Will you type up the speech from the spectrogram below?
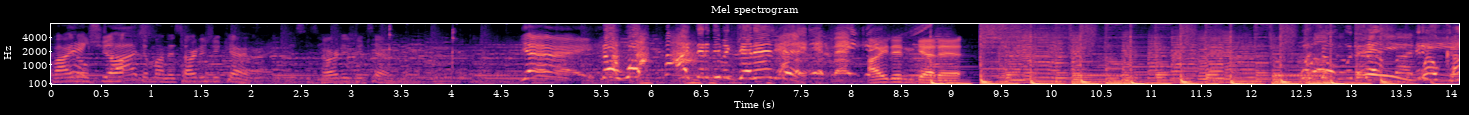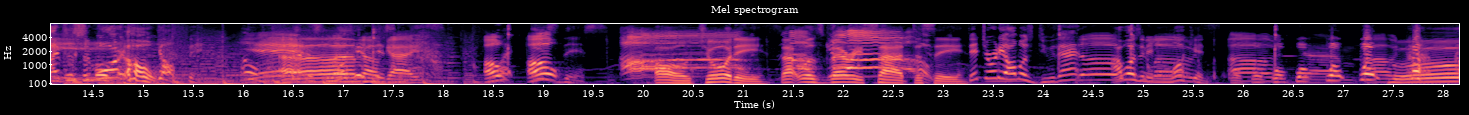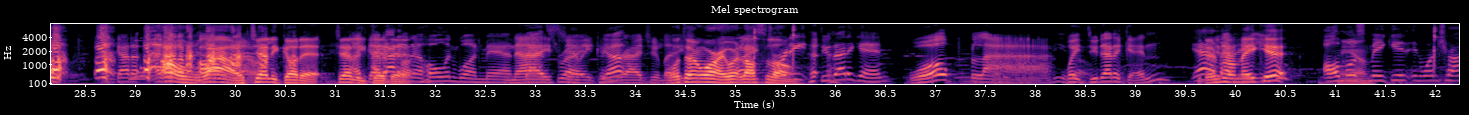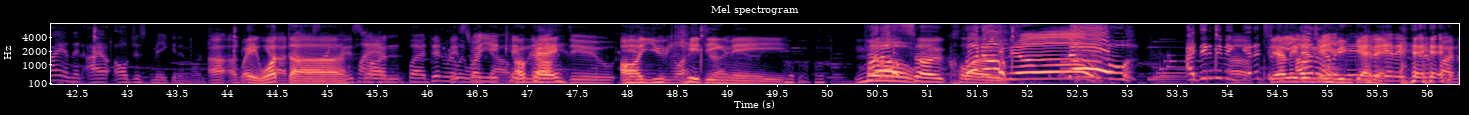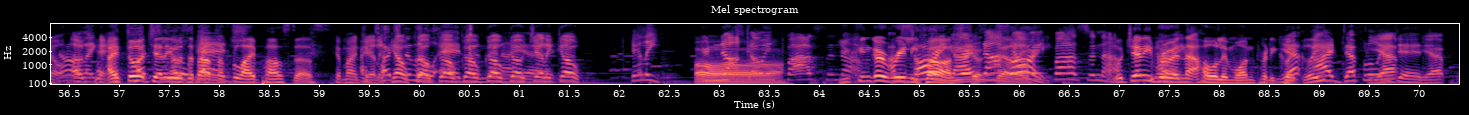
Final Thanks, shot. Josh. Come on, as hard as you can. All right, this is As hard as you can. Yay! No, what? I didn't even get in Jelly there. didn't make it. I didn't get it. What's up? What's Hey, up? It is welcome time to some more golf. Golfing. Oh, yes, Um, let's go, guys. Oh, What oh, is this? Oh, Jordy, that so was very sad to see. Did Jordy almost do that? So I wasn't even looking. Oh, Whoa, whoa, whoa, damn. whoa, Oh, Oh. I gotta, I oh gotta wow, now. Jelly got it. Jelly I got did got it. in it. a hole in one, man. Nice, That's right. Jelly. Yep. Congratulations. Well, don't worry, it won't All right, last long. Jordy, do that again. Whoop blah. you Wait, go. do that again? Yeah, Did Did I everyone make you? it? almost on. make it in one try, and then I, I'll just make it in one try. Uh, okay, Wait, what got the- that was like This plan, one, but it didn't really this work one you out. cannot Okay. do. Are in- you in kidding me? No. So close. Funnel! No! No! I didn't even Oh. get into Jelly the didn't funnel. even get didn't it. get into the funnel. No, like, okay. I thought touched Jelly was little about to fly past us. Come on, I Jelly. Go, go, go, go, go, go, I, uh, Jelly, yeah. go. Jelly, you're not Oh. going fast enough. You can go I'm really sorry, fast, guys, You're not Jelly. going fast enough. Well, Jelly All ruined right. that hole in one pretty Yep, quickly. I definitely yep, did. Yep.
